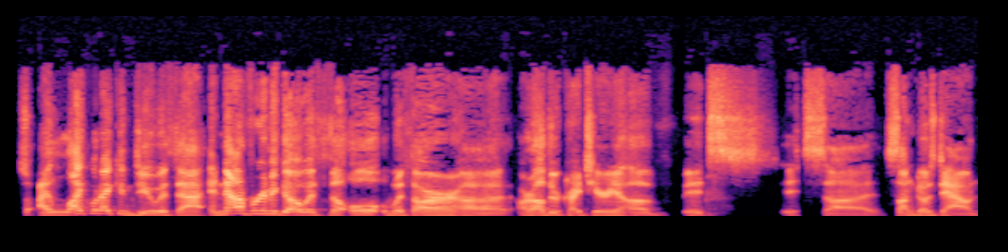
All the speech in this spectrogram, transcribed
so i like what i can do with that and now if we're gonna go with the old with our uh our other criteria of it's it's uh sun goes down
